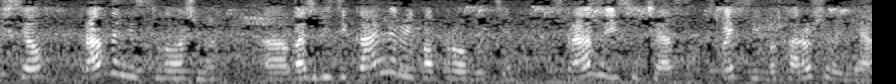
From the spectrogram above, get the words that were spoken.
И все. Правда не сложно? А, Возьмите камеру и попробуйте. Сразу и сейчас. Спасибо. Хорошего дня.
